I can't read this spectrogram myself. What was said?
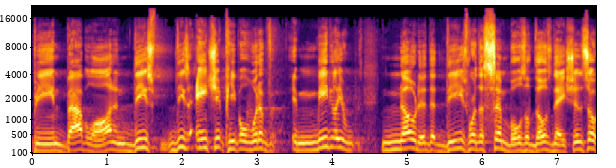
being Babylon. And these, these ancient people would have immediately noted that these were the symbols of those nations. So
